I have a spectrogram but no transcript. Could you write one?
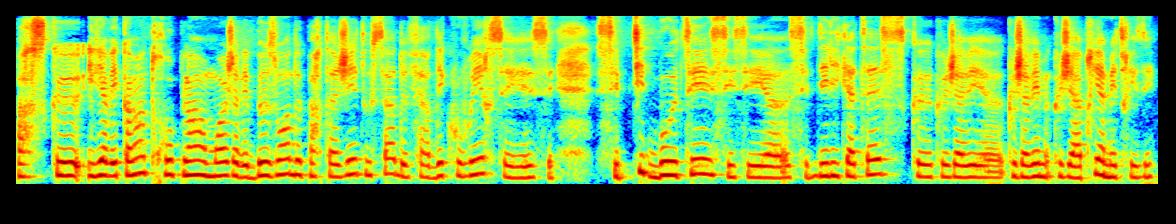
parce que il y avait comme un trop plein en moi. J'avais besoin de partager tout ça, de faire découvrir ces, ces, ces petites beautés, ces, ces, euh, ces délicatesses que, que j'avais euh, que j'avais que j'ai appris à maîtriser.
